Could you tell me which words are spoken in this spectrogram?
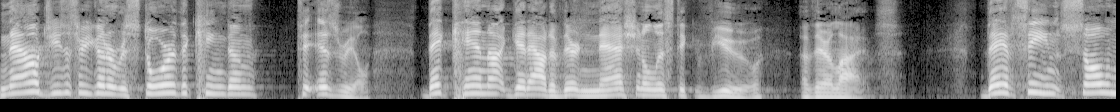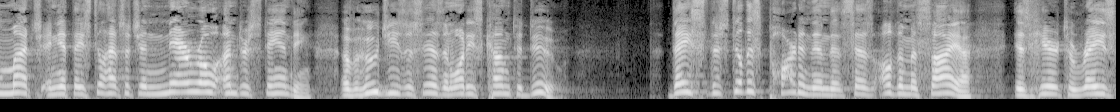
Now, Jesus, are you going to restore the kingdom to Israel? They cannot get out of their nationalistic view of their lives. They have seen so much, and yet they still have such a narrow understanding of who Jesus is and what he's come to do. They, there's still this part in them that says, oh, the Messiah is here to raise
